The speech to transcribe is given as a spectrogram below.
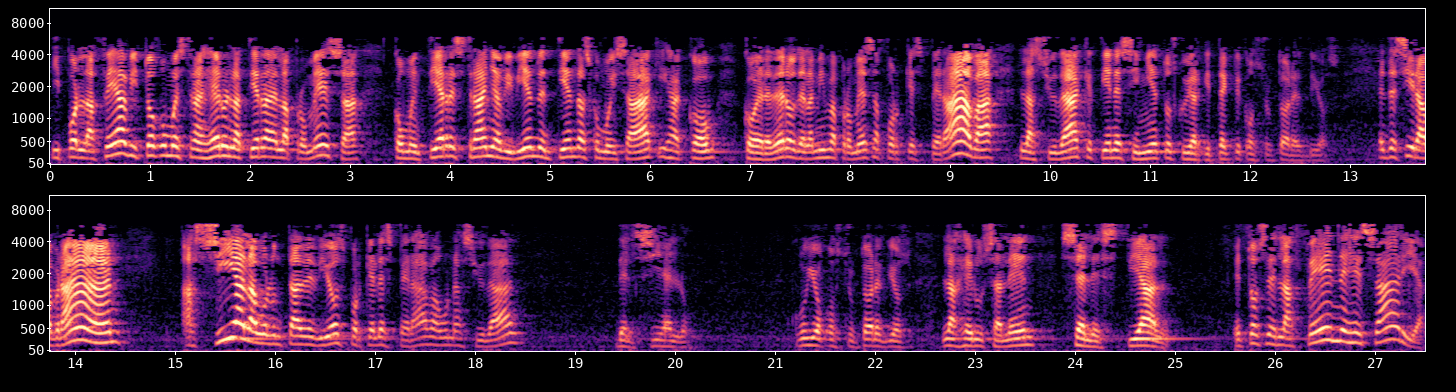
Y por la fe habitó como extranjero en la tierra de la promesa, como en tierra extraña, viviendo en tiendas como Isaac y Jacob, coherederos de la misma promesa, porque esperaba la ciudad que tiene cimientos cuyo arquitecto y constructor es Dios. Es decir, Abraham hacía la voluntad de Dios porque él esperaba una ciudad del cielo, cuyo constructor es Dios, la Jerusalén celestial. Entonces la fe es necesaria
